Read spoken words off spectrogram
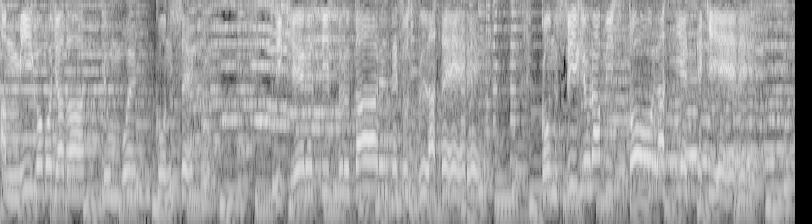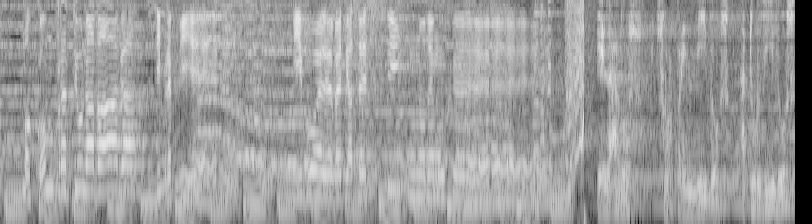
Amigo, voy a darte un buen consejo. Si quieres disfrutar de sus placeres, Consigue una pistola si es que quieres, o cómprate una daga si prefieres, y vuélvete asesino de mujeres. Helados, sorprendidos, aturdidos,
